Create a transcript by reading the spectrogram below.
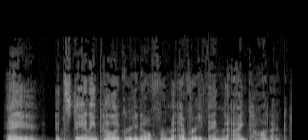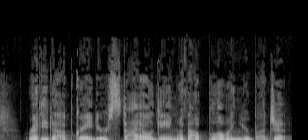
Hey, it's Danny Pellegrino from Everything Iconic. Ready to upgrade your style game without blowing your budget?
